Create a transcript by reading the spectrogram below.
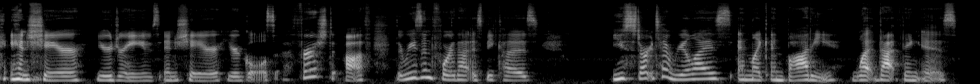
and share your dreams and share your goals. First off, the reason for that is because you start to realize and like embody what that thing is.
